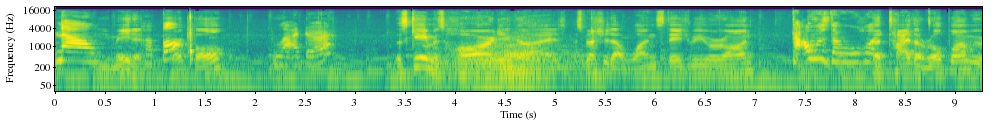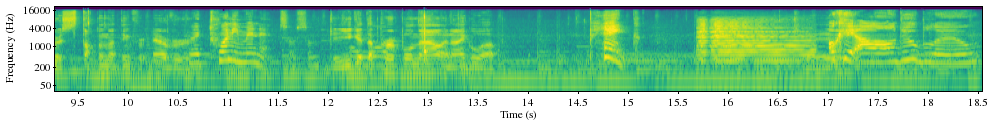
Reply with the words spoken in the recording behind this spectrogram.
Now, You made it. Purple. Purple. ladder. This game is hard, you guys. Especially that one stage we were on. That was the The tie the rope one, we were stuck on that thing forever. Like 20 minutes or something. Okay, you get the purple now, and I go up. Pink. Okay. Okay, I'll do blue.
